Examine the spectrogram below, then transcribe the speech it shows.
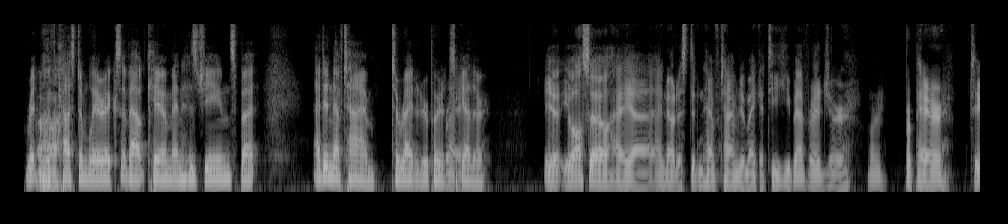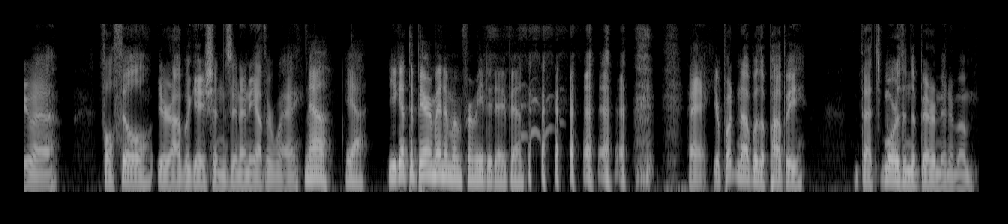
written Uh-huh. with custom lyrics about Kim and his genes, but I didn't have time to write it or put it Right. together. You, you also, I, uh, I noticed, didn't have time to make a tiki beverage or, or prepare to uh, fulfill your obligations in any other way. No, yeah. You get the bare minimum for me today, Ben. hey, you're putting up with a puppy. That's more than the bare minimum.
